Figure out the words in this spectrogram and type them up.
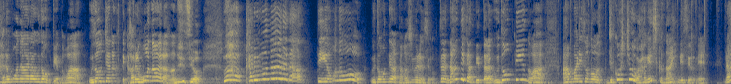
カルボナーラうどんっていうのは、うどんじゃなくてカルボナーラなんですよ。わあ、カルボナーラだっていうものをうどんでは楽しめるんですよ。それなんでかって言ったら、うどんっていうのは、あんまりその自己主張が激しくないんですよね。ラー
